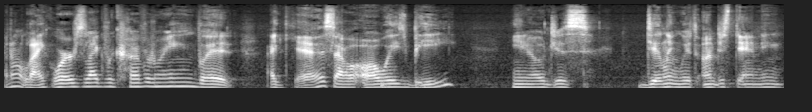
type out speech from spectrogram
I don't like words like recovering, but I guess I'll always be, you know, just dealing with understanding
